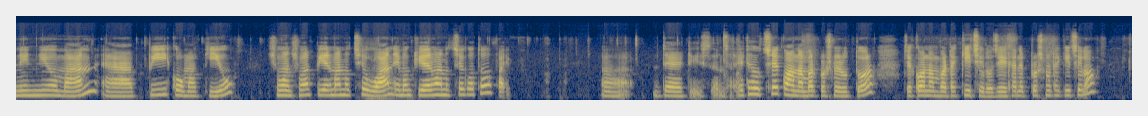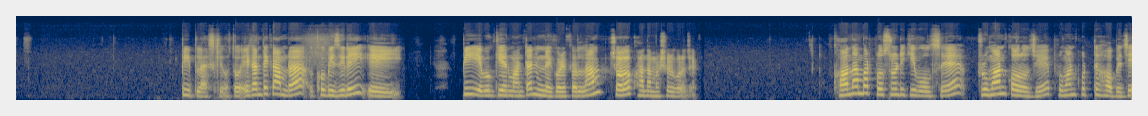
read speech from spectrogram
নির্ণীয়মান পি কমা কিউ সমান সমান পি এর মান হচ্ছে ওয়ান এবং কিউ এর মান হচ্ছে কত? ফাইভ দ্যাট ইজ অ্যান্সার এটা হচ্ছে ক নাম্বার প্রশ্নের উত্তর, যে ক নাম্বারটা কী ছিল, যে এখানে প্রশ্নটা কী ছিল? পি প্লাস কিউ তো এখান থেকে আমরা খুব ইজিলি এই পি এবং কি এর মানটা নির্ণয় করে ফেললাম। চলো খ নাম্বার শুরু করা যাক। খ নাম্বার প্রশ্নটি কি বলছে? প্রমাণ করো যে, প্রমাণ করতে হবে যে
